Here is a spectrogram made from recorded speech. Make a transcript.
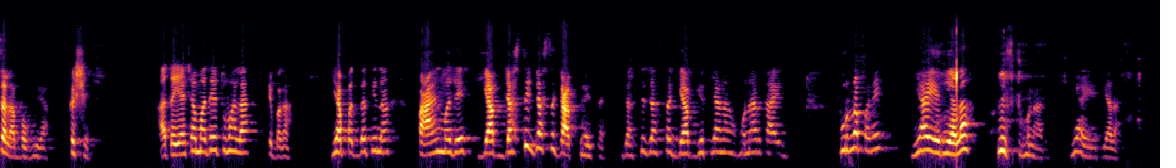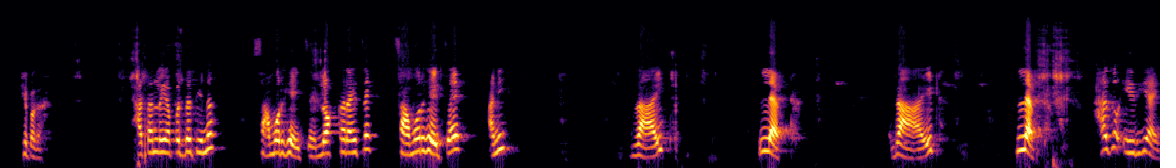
चला बघूया कसे. आता याच्यामध्ये तुम्हाला हे बघा या पद्धतीनं पायांमध्ये गॅप जास्तीत जास्त गॅप घ्यायचा आहे. जास्तीत जास्त गॅप घेतल्यानं होणार काय? पूर्णपणे या एरियाला ट्विस्ट होणार आहे. या एरियाला हे बघा. हातांना या पद्धतीनं सामोर घ्यायचंय. लॉक करायचंय सामोर घ्यायचंय आणि राईट लेफ्ट राईट लेफ्ट हा जो एरिया आहे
